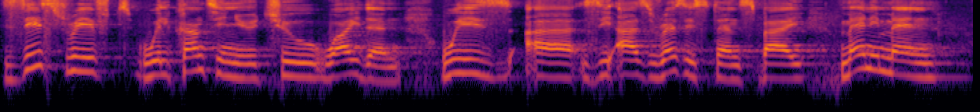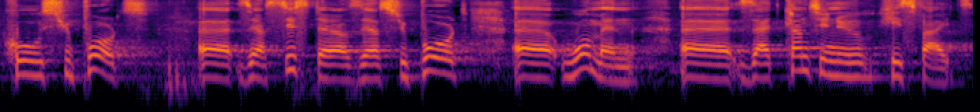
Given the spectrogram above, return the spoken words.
This rift will continue to widen with uh, the as resistance by many men who support uh, their sisters, their support uh, women uh, that continue his fight.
